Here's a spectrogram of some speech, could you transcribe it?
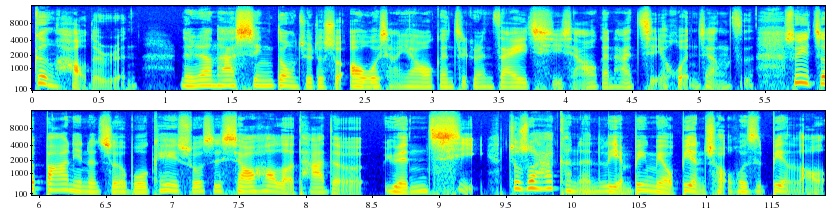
更好的人。能让他心动，觉得说哦，我想要跟这个人在一起，想要跟他结婚这样子。所以这八年的折磨可以说是消耗了他的元气。就说他可能脸并没有变丑，或是变老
